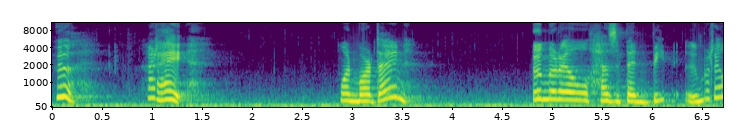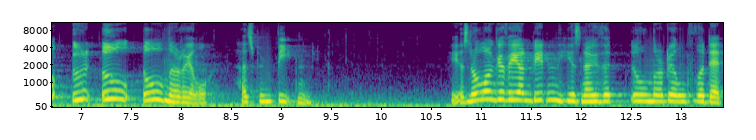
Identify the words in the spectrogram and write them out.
Whew. Alright. One more down. Umaril has been beat. Umaril? Ul- Ulnaril has been beaten. He is no longer the unbeaten, he is now the Ulnaril the dead.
